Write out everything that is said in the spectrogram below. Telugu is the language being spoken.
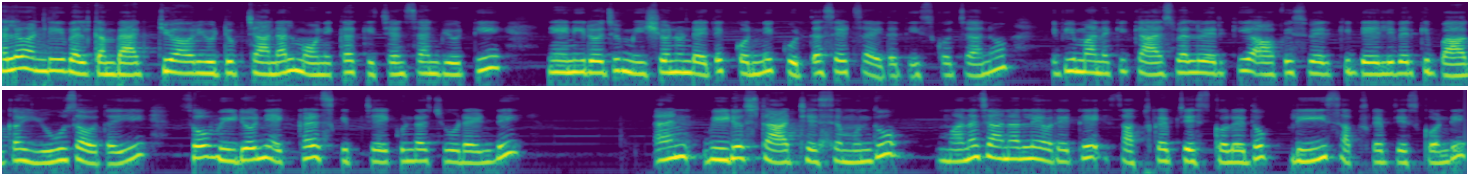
హలో అండి welcome back to our YouTube channel Monika kitchens and beauty నేను ఈరోజు మీషో నుండి అయితే కొన్ని కుర్తా సెట్స్ అయితే తీసుకొచ్చాను. ఇవి మనకి క్యాజువల్ వేర్కి ఆఫీస్ వేర్కి డైలీ వేర్కి బాగా యూజ్ అవుతాయి. సో వీడియోని ఎక్కడ స్కిప్ చేయకుండా చూడండి. అండ్ వీడియో స్టార్ట్ చేసే ముందు మన ఛానల్ని ఎవరైతే సబ్స్క్రైబ్ చేసుకోలేదో ప్లీజ్ సబ్స్క్రైబ్ చేసుకోండి.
